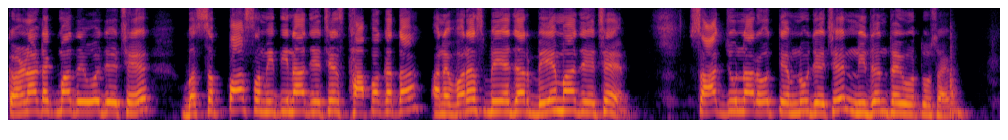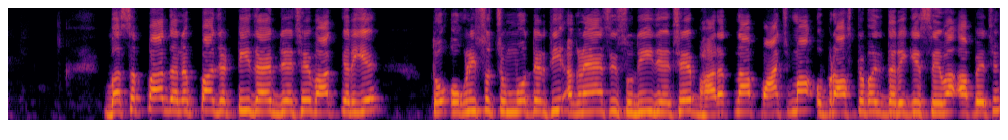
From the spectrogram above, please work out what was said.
કર્ણાટકમાં તેઓ જે છે, બસપ્પા સમિતિના જે છે સ્થાપક હતા અને વર્ષ બે હજાર બેમાં જે છે, સાત જૂનના રોજ તેમનું જે છે નિધન થયું હતું સાહેબ. બસપ્પા, દનપ્પા, જટ્ટી સાહેબ જે છે, વાત કરીએ તો ઓગણીસો ચુમ્મોતેરથી અગ્યાસી સુધી જે છે, ભારતના પાંચમા ઉપરાષ્ટ્રપતિ તરીકે સેવા આપે છે.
